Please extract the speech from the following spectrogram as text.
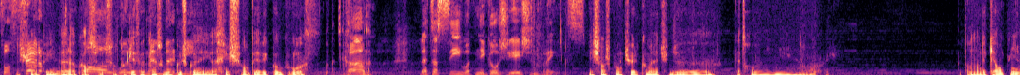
For Je suis en paix. Ah d'accord, sur, sur toutes les façons que je connais, je suis en paix avec pas beaucoup. hein. Échange ponctuel, combien as-tu de 90 000 Non, oui. T'en demander 40 000.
